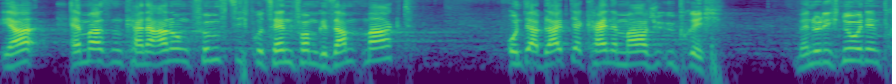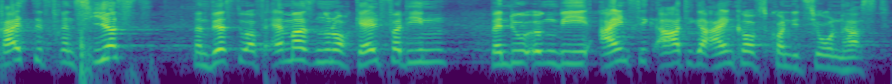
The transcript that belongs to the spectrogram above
ja, Amazon, keine Ahnung, 50 Prozent vom Gesamtmarkt und da bleibt ja keine Marge übrig. Wenn du dich nur über den Preis differenzierst, dann wirst du auf Amazon nur noch Geld verdienen, wenn du irgendwie einzigartige Einkaufskonditionen hast.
